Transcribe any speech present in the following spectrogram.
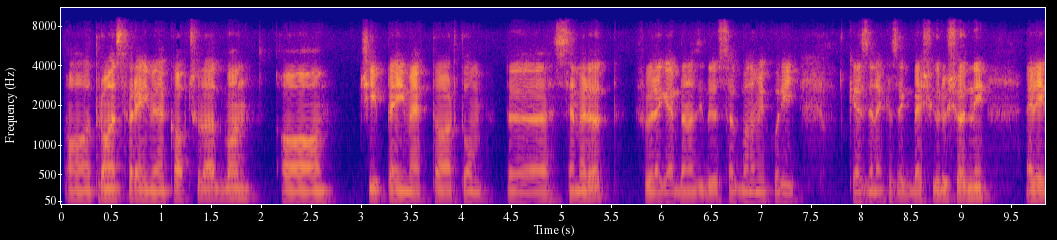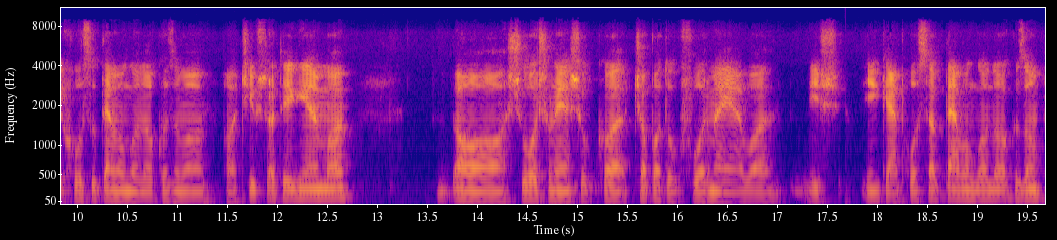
a transfereimmel kapcsolatban a csípeimet tartom ö, szem előtt, főleg ebben az időszakban, amikor így kezdenek ezek besűrűsödni. Elég hosszú távon gondolkozom a, a chip stratégiámmal, a sorsolásokkal, csapatok formájával is inkább hosszabb távon gondolkozom,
